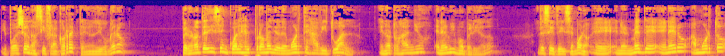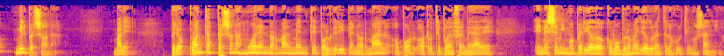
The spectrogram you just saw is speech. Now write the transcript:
Y puede ser una cifra correcta, yo no digo que no. Pero no te dicen cuál es el promedio de muertes habitual en otros años en el mismo periodo. Es decir, te dicen, bueno, eh, en el mes de enero han muerto mil personas. Vale, pero ¿cuántas personas mueren normalmente por gripe normal o por otro tipo de enfermedades en ese mismo periodo como promedio durante los últimos años?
